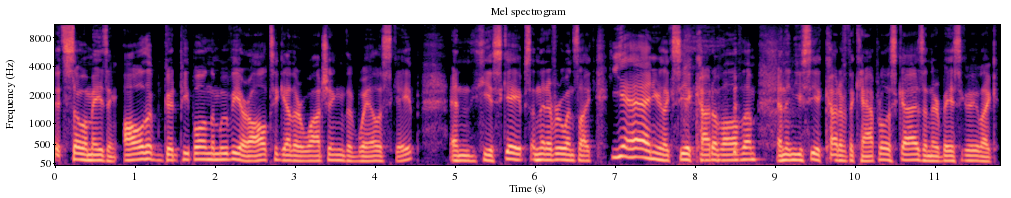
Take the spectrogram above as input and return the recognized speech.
it's so amazing. All the good people in the movie are all together watching the whale escape, and he escapes, and then everyone's like, "Yeah!" And you like see a cut of all of them, and then you see a cut of the capitalist guys, and they're basically like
